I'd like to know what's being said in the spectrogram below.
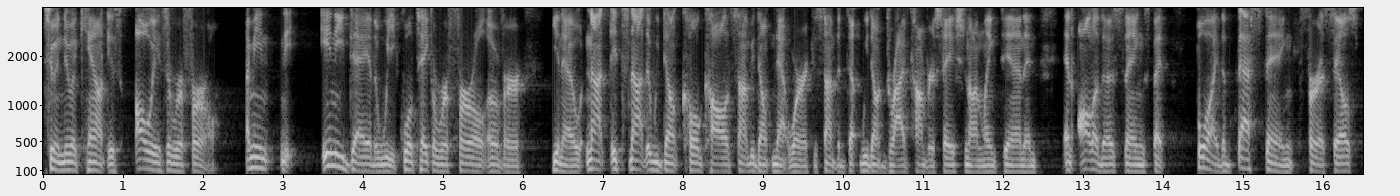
to a new account is always a referral. I mean, any day of the week, we'll take a referral over. You know, not it's not that we don't cold call. It's not we don't network. It's not that we don't drive conversation on LinkedIn and and all of those things. But boy, the best thing for a sales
